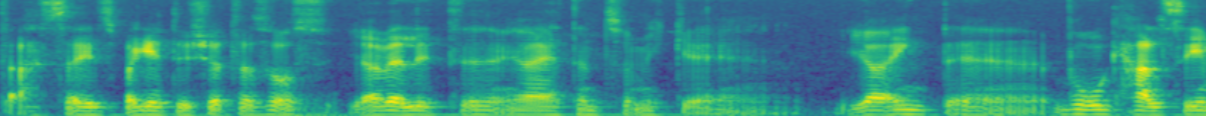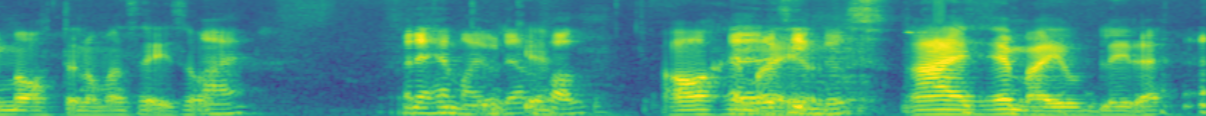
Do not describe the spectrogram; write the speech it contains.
Jag säger spagetti och köttfärssås. Jag är väldigt, jag äter inte så mycket jag är inte våghalsig i maten om man säger så. Nej. Men det är hemmagjord i alla fall? Ja. Eller Findus? Nej, hemmagjord blir det.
